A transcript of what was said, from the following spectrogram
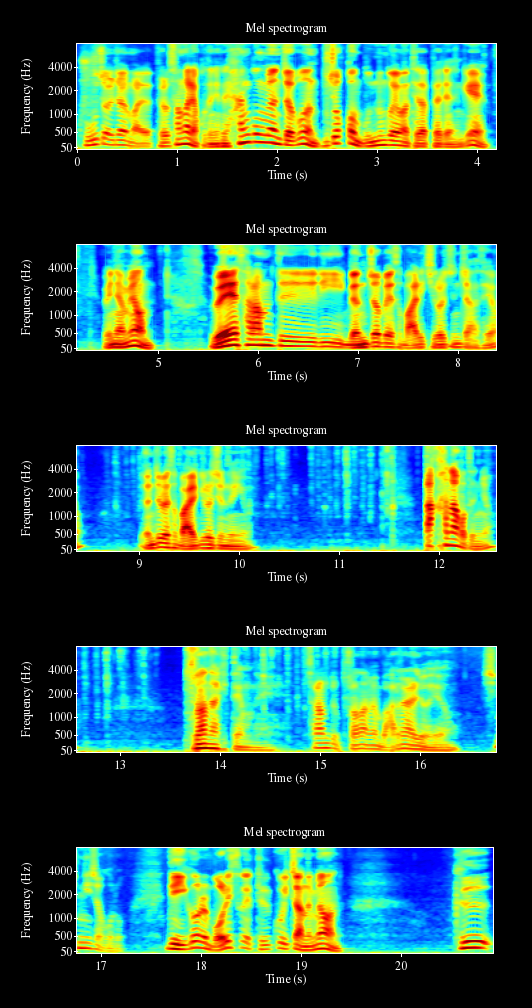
구구절절 말해도 별로 상관이 없거든요. 근데 한국 면접은 무조건 묻는 거에만 대답해야 되는 게 왜냐면 왜 사람들이 면접에서 말이 길어지는지 아세요? 면접에서 말 길어지는 이유 딱 하나거든요. 불안하기 때문에 사람들 불안하면 말을 하려 해요. 심리적으로. 근데 이거를 머릿속에 들고 있지 않으면 그,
